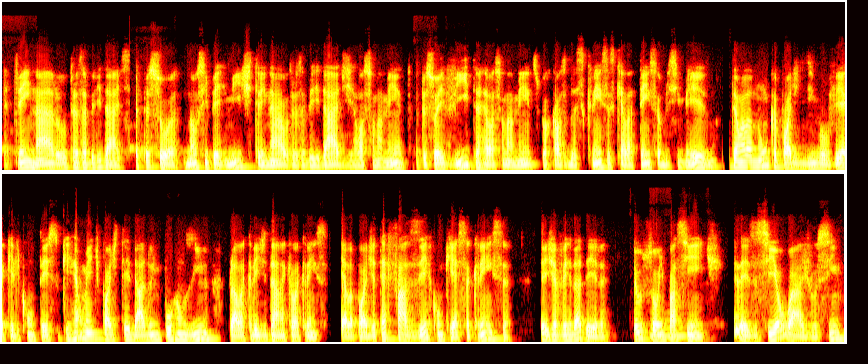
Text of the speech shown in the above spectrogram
é, treinar outras habilidades. Se a pessoa não se permite treinar outras habilidades de relacionamento, a pessoa evita relacionamentos por causa das crenças que ela tem sobre si mesma, então ela nunca pode desenvolver aquele contexto que realmente pode ter dado um empurrãozinho para ela acreditar naquela crença. Ela pode até fazer com que essa crença seja verdadeira. Eu sou uhum. impaciente. Beleza, se eu ajo assim,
